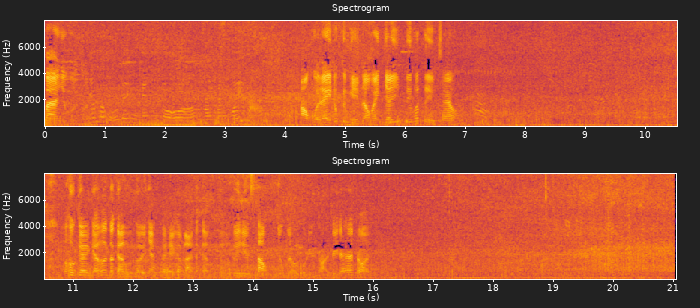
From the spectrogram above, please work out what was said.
3 nha mọi người. Không, ở đây rút kinh nghiệm rồi mang chi, tiêu hết tiền sao? Ok, cảm ơn tất cả mọi người nhé Và hẹn gặp lại tất cả mọi người video sau. Dung lượng của điện thoại tuy đã hết rồi.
